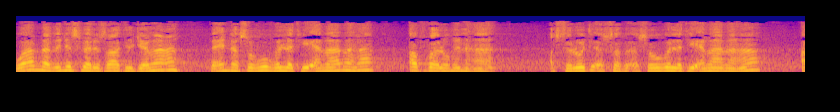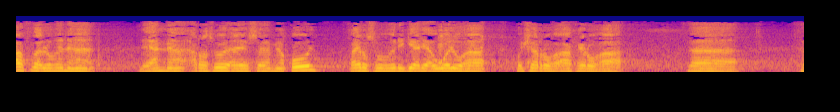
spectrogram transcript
وأما بالنسبة لصلاة الجماعة فإن الصفوف التي أمامها أفضل منها. الصفوف التي أمامها أفضل منها لأن الرسول عليه الصلاة والسلام يقول خير صفوف الرجال أولها وشرها آخرها. ف, ف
